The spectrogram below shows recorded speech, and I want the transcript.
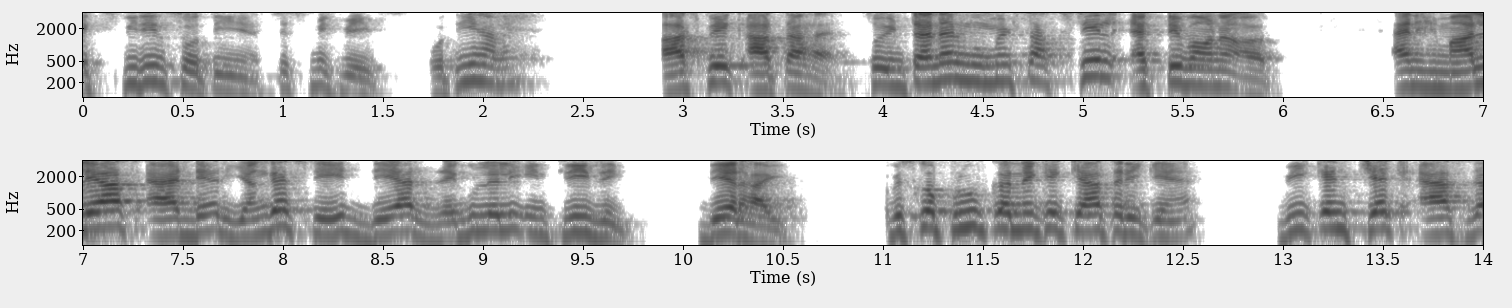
एक्सपीरियंस होती हैं सिस्मिक वेव्स होती हैं हमें। आज आता है। So internal movements are still active on earth and Himalayas at their younger stage they are regularly increasing their height अब इसको प्रूव करने के क्या तरीके हैं? We can check as the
